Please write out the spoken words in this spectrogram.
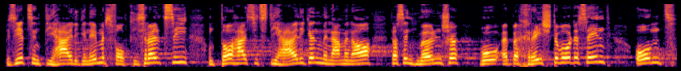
Bis jetzt sind die Heiligen immer das Volk Israel gewesen. Und da heißt jetzt die Heiligen, wir nehmen an, das sind Menschen, die eben Christen geworden sind und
